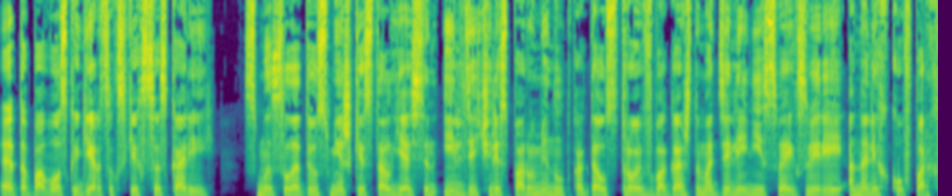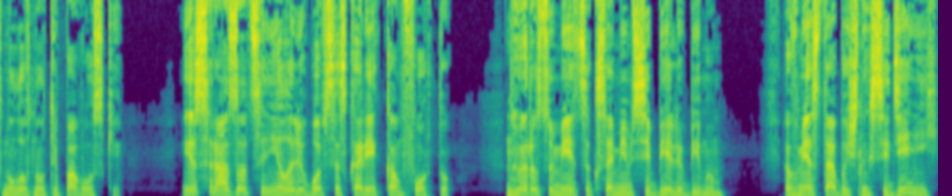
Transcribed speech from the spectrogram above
«Это повозка герцогских сыскарей. Смысл этой усмешки стал ясен Ильде через пару минут, когда, устроив в багажном отделении своих зверей, она легко впорхнула внутрь повозки. И сразу оценила любовь со скорее к комфорту. Ну и, разумеется, к самим себе любимым. Вместо обычных сидений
